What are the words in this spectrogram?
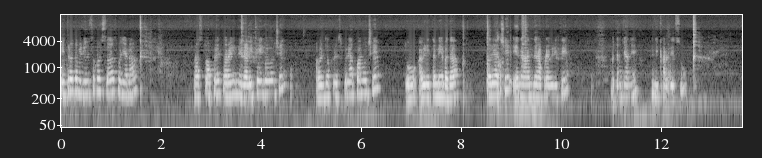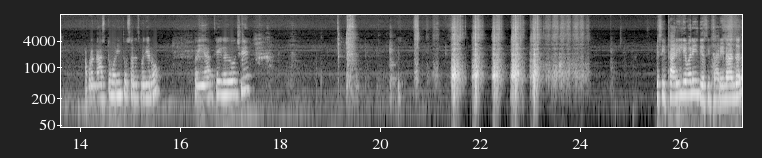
મિત્રો, તમે જોઈ શકો સરસ મજાના નાસ્તો આપણે તરાઈને રેડી થઈ ગયો છે. આવી રીતે ક્રિસ્પી રાખવાનું છે. તો આવી રીતે મેં બધા કર્યા છે. એના અંદર આપણે આવી રીતે બધા જાને નીકાળી દઈશું આપણો નાસ્તો બની તો સરસ મજાનો તૈયાર થઈ ગયો છે. દેશી થાળી લેવાની, દેશી થાળીના અંદર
